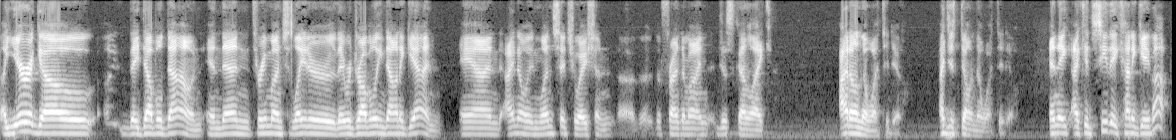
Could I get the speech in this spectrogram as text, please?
a year ago they doubled down, and then three months later they were doubling down again. And I know in one situation, uh, the, the friend of mine just kind of like, I don't know what to do. I just don't know what to do. And they, I could see they kind of gave up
